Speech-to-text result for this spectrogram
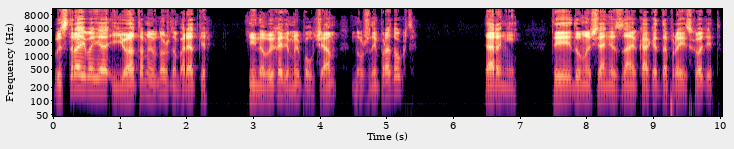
выстраивая ее атомы в нужном порядке. И на выходе мы получаем нужный продукт. Арни, ты думаешь, я не знаю, как это происходит?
